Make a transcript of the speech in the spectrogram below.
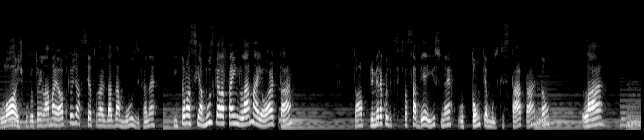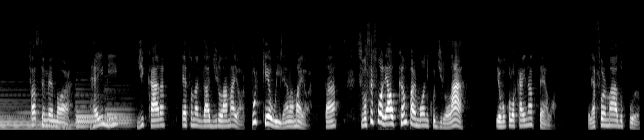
lógico que eu tô em Lá maior porque eu já sei a tonalidade da música, né? Então assim, a música ela tá em Lá maior, tá? Então a primeira coisa que você precisa saber é isso, né? O tom que a música está, tá? Então, Lá, Fá sustenido menor, Ré e Mi, de cara é a tonalidade de Lá maior. Por que, William, é Lá maior? Tá? Se você for olhar o campo harmônico de Lá, eu vou colocar aí na tela. Ó. Ele é formado por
